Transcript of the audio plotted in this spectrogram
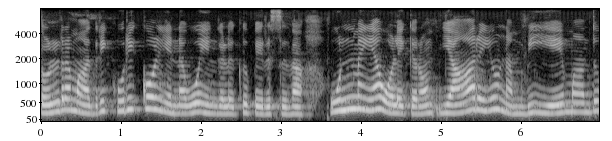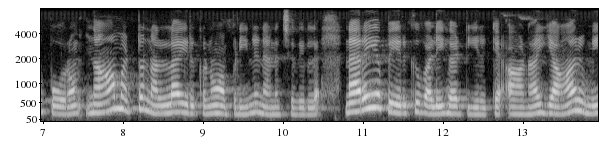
சொல்கிற மாதிரி குறிக்கோள் என்னவோ எங்களுக்கு பெருசு தான் உண்மையாக உழைக்கிறோம். யாரையும் நம்பி ஏமாந்து போகிறோம் நான் மட்டும் நல்லா இருக்கணும் அப்படின்னு நினச்சதில்லை. நிறைய பேருக்கு வழிகாட்டி இருக்கேன் ஆனால் யார் யாருமே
